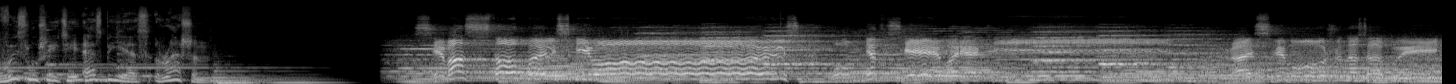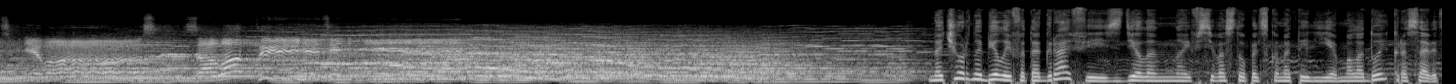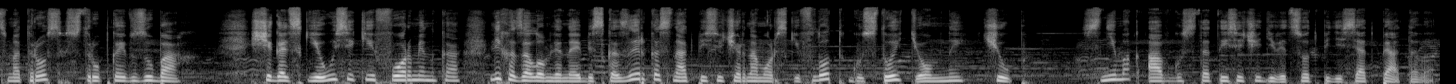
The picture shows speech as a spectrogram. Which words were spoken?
Вы слушаете SBS Russian. Севастопольский вальс помнят все моряки. Разве можно забыть мне вас, золотые деньги? На черно-белой фотографии, сделанной в севастопольском ателье, молодой красавец-матрос с трубкой в зубах. Щегольские усики, форменка, лихо заломленная бескозырка с надписью «Черноморский флот. Густой темный чуб». Снимок августа 1955 -го.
